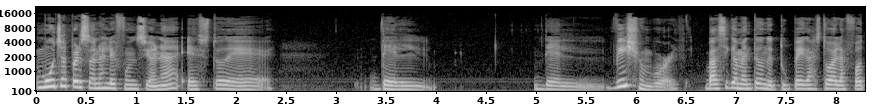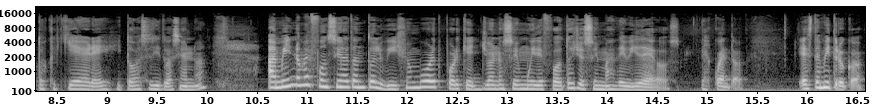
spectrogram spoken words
muchas personas le funciona esto de del del vision board, básicamente donde tú pegas todas las fotos que quieres y toda esa situación, ¿no? A mí no me funciona tanto el vision board porque yo no soy muy de fotos, yo soy más de videos. Les cuento. Este es mi truco.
